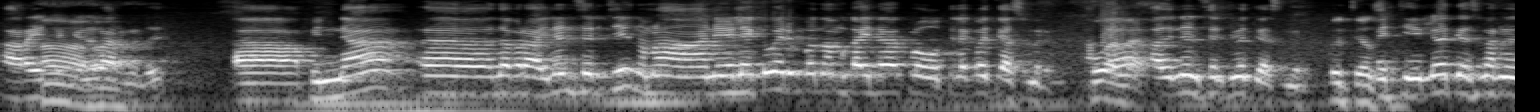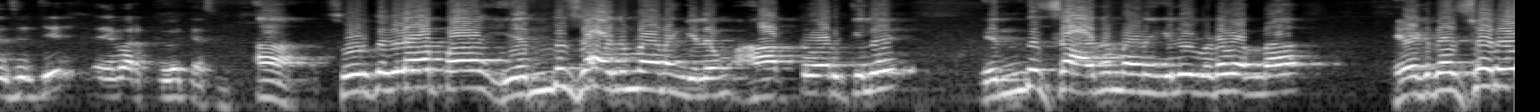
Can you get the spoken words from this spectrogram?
ആ റേറ്റ് ഒക്കെയാണ് ആ. പറഞ്ഞത് പിന്നെ എന്താ പറയാ അതിനനുസരിച്ച് നമ്മൾ ആനയിലേക്ക് വരുമ്പോൾ നമുക്ക് അതിന്റെ ക്ലോത്തിലൊക്കെ വ്യത്യാസം വരും. അതിനനുസരിച്ച് വ്യത്യാസം വരും. മെറ്റീരിയൽ വ്യത്യാസം പറഞ്ഞതനുസരിച്ച് വർക്ക് വ്യത്യാസം വരും. ആ സുഹൃത്തുക്കളെ അപ്പൊ എന്ത് സാധനം വേണമെങ്കിലും ആർട്ട് വർക്കിൽ എന്ത് സാധനം വേണമെങ്കിലും ഇവിടെ വന്ന ഏകദേശം ഒരു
